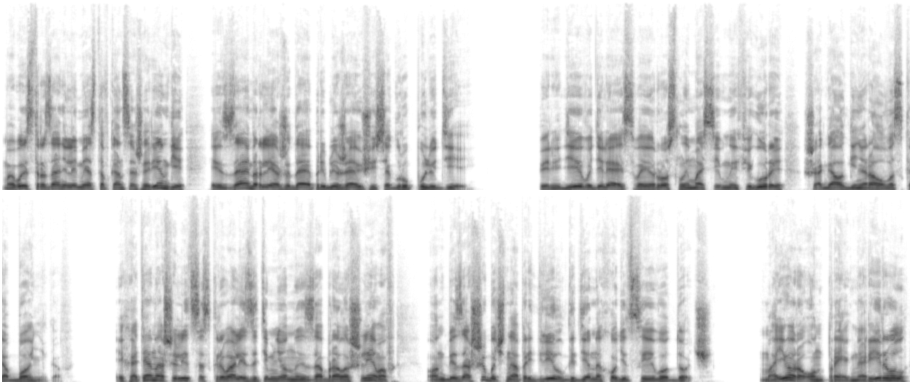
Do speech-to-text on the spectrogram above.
Мы быстро заняли место в конце шеренги и замерли, ожидая приближающуюся группу людей. Впереди, выделяясь своей рослой массивной фигурой, шагал генерал Воскобойников. И хотя наши лица скрывали затемненные забрала шлемов, он безошибочно определил, где находится его дочь. Майора он проигнорировал,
